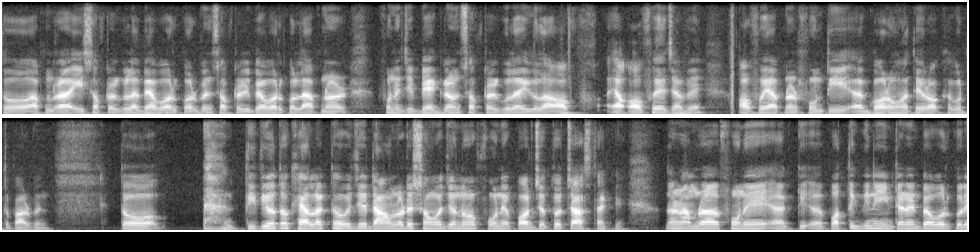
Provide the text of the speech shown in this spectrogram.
তো আপনারা এই সফটওয়্যারগুলো ব্যবহার করবেন। সফটওয়্যারটি ব্যবহার করলে আপনার ফোনে যে ব্যাকগ্রাউন্ড সফটওয়্যারগুলো এগুলো অফ অফ হয়ে যাবে। অফ হয়ে আপনার ফোনটি গরম হাতে রক্ষা করতে পারবেন। তো তৃতীয়ত খেয়াল রাখতে হবে যে ডাউনলোডের সময় যেন ফোনে পর্যাপ্ত চার্জ থাকে। ধরেন আমরা ফোনে প্রত্যেক দিনই ইন্টারনেট ব্যবহার করি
